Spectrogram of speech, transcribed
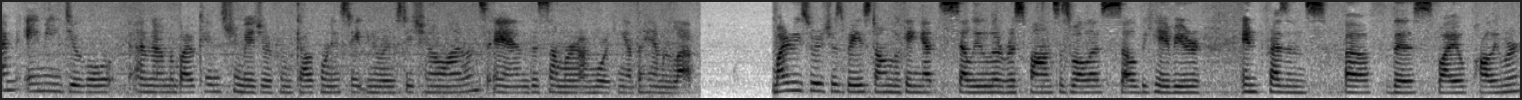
I'm Amy Dougal and I'm a biochemistry major from California State University Channel Islands and this summer I'm working at the Hammond Lab. My research is based on looking at cellular response as well as cell behavior in presence of this biopolymer.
